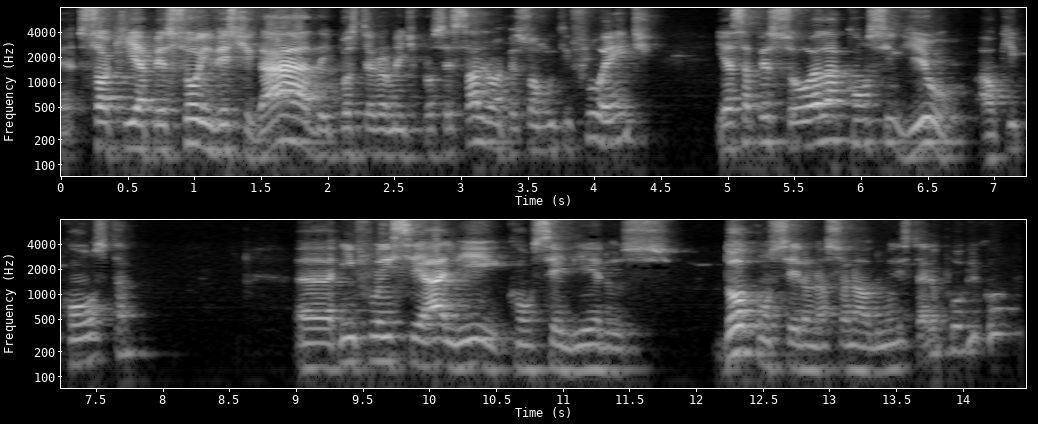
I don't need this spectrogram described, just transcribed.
É, só que a pessoa investigada e posteriormente processada era uma pessoa muito influente, e essa pessoa ela conseguiu, ao que consta, uh, influenciar ali conselheiros do Conselho Nacional do Ministério Público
